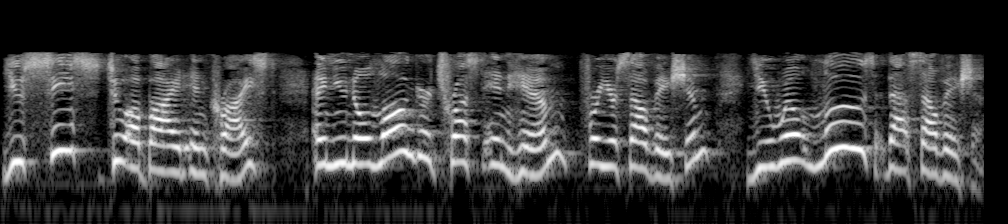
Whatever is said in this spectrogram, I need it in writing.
you cease to abide in Christ and you no longer trust in Him for your salvation, you will lose that salvation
